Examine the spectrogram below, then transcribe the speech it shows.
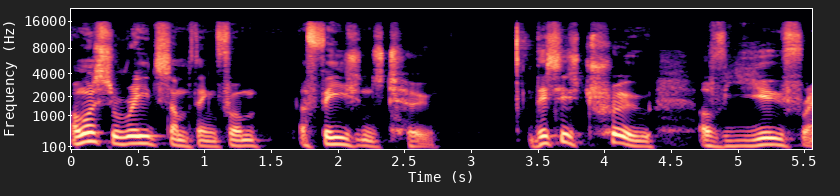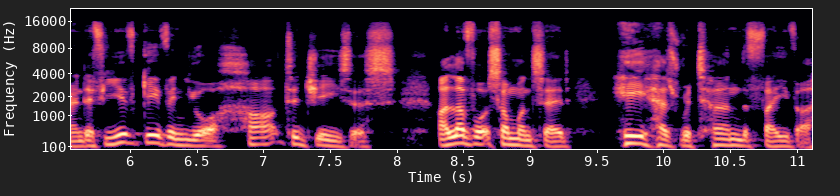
I want us to read something from Ephesians 2. This is true of you, friend. If you've given your heart to Jesus, I love what someone said. He has returned the favor.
